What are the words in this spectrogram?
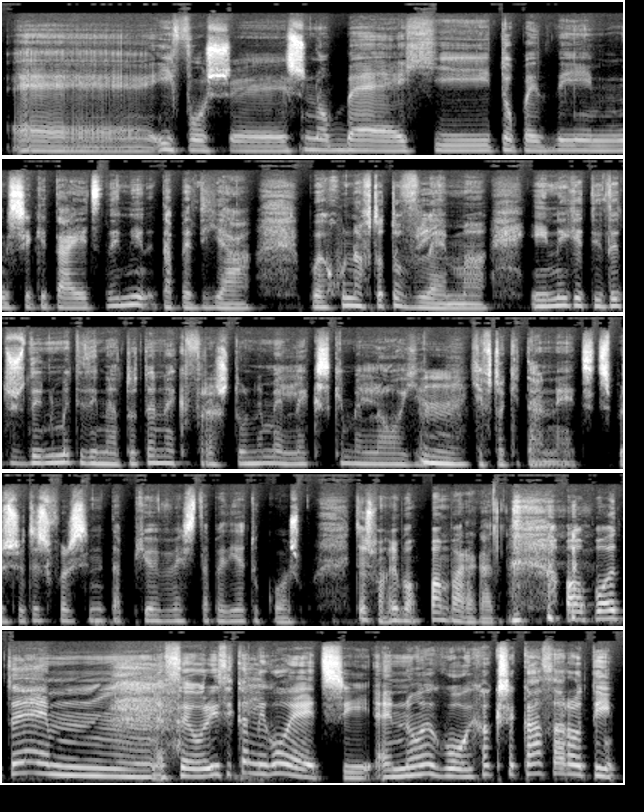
ε, ύφος ε, σνομπέ έχει το παιδί, μ, σε κοιτάει έτσι. Δεν είναι τα παιδιά που έχουν αυτό το βλέμμα. Είναι γιατί δεν τους δίνουμε τη δυνατότητα να εκφραστούν με λέξεις και με λόγια. Μμ. Γι' αυτό κοιτάνε έτσι. Τις περισσότερες φορές είναι τα πιο ευαίσθητα παιδιά του κόσμου. Τέλος πάντων, λοιπόν, πάμε παρακάτω. Οπότε μ, θεωρήθηκα λίγο έτσι. Ενώ εγώ είχα ξεκάθαρο ότι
